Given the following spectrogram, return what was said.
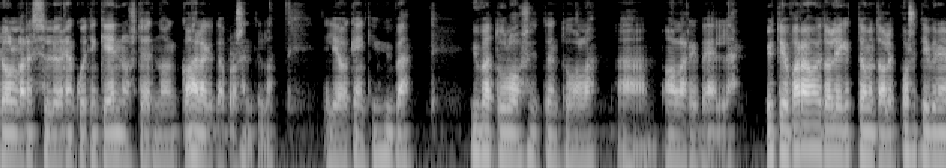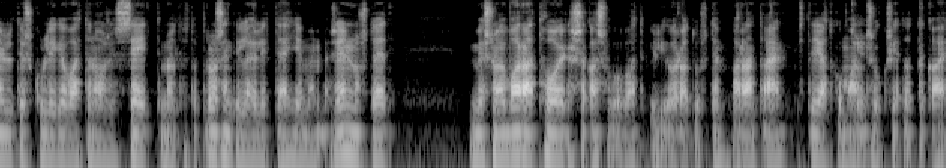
dollarissa lyöden kuitenkin ennusteet noin 20 prosentilla, eli oikeinkin hyvä hyvä tulos sitten tuolla ää, alariveillä. Yhtiön varahoitoliiketoiminta oli positiivinen ylitys, kun liikevaihto nousi 17 prosentilla ylittää hieman myös ennusteet. Myös nuo varat hoidossa kasvavat yli odotusten parantaen sitä jatkomahdollisuuksia totta kai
